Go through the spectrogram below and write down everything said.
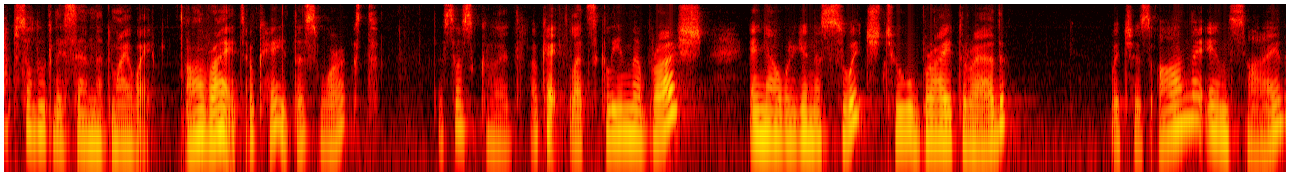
absolutely send it my way. All right, okay, this worked. This is good. Okay, let's clean the brush. And now we're gonna switch to bright red, which is on the inside.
